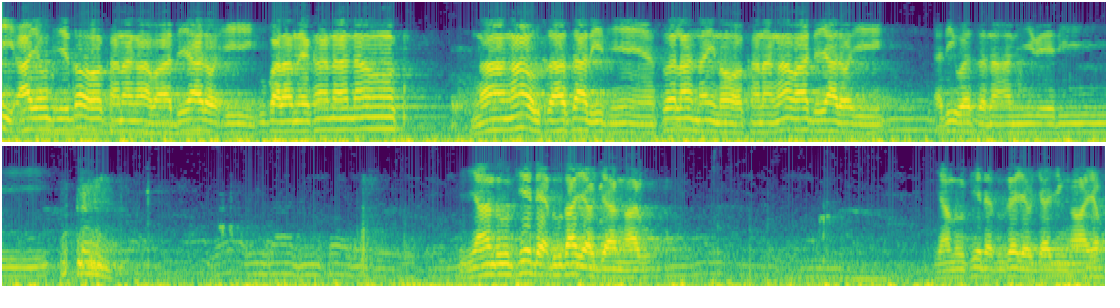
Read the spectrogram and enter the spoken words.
ဤအာယုံဖြစ်သောခန္ဓာ၅ပါးတရားတော်ဤဥပါရณေခန္ဓာနံငါငါဥစ္စာစသည်ဖြင့်ဆွဲလာနိုင်သောခန္ဓာ၅ပါးတရားတော်ဤအဓိဝဆနာအမည်ပေသည် ရန်သူဖြစ်တဲ့သူသားယောက်ျား၅ခုရန်သူဖြစ်တဲ့သူသားယောက်ျားကြီး၅ယောက်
